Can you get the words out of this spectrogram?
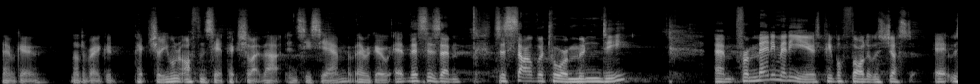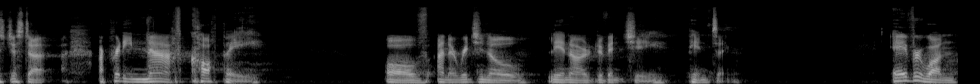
There we go. Not a very good picture. You won't often see a picture like that in CCM, but there we go. Uh, this is, um, this is Salvator Mundi. Um, for many, many years, people thought it was just, it was just a, a pretty naff copy of an original Leonardo da Vinci painting. Everyone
